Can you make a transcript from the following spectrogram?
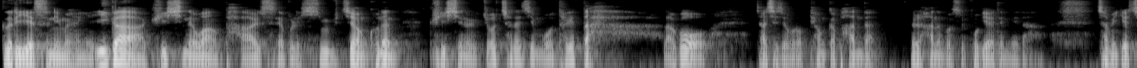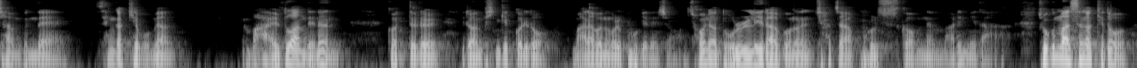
그들이 예수님을 향해 이가 귀신의 왕 바알세불을 힘입지 않고는 귀신을 쫓아내지 못하겠다라고 자체적으로 평가 판단을 하는 것을 보게 됩니다. 참 이게 참 근데 생각해 보면 말도 안 되는 것들을 이런 핑계거리로 말하는 걸 보게 되죠. 전혀 논리라고는 찾아볼 수가 없는 말입니다. 조금만 생각해도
